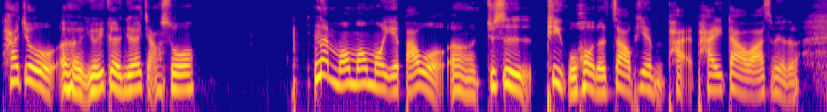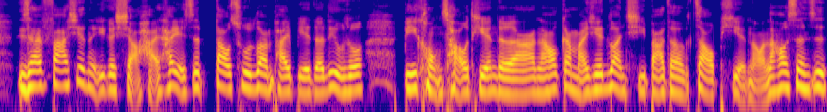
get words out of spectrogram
他就呃有一个人就在讲说，那某某某也把我嗯、呃，就是。屁股后的照片拍拍到啊什么的，你才发现了一个小孩，他也是到处乱拍别的，例如说鼻孔朝天的啊，然后干嘛一些乱七八糟的照片哦，然后甚至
